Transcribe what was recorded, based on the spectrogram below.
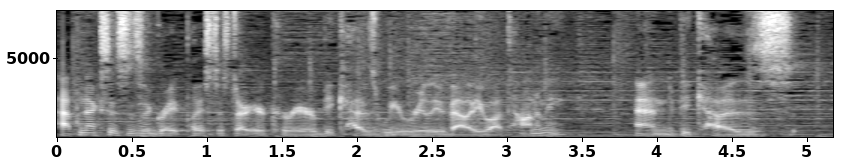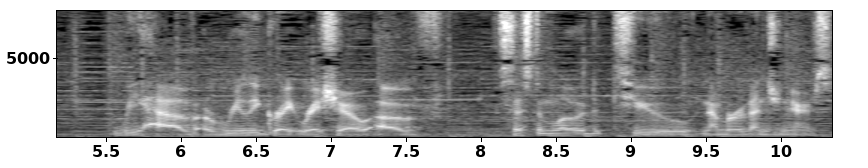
AppNexus is a great place to start your career because we really value autonomy and because we have a really great ratio of system load to number of engineers.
